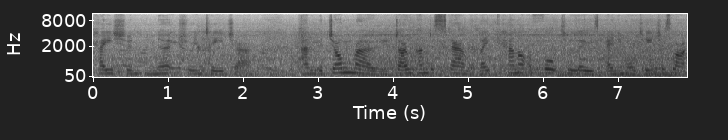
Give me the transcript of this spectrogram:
patient, nurturing teacher and the John Roan don't understand that they cannot afford to lose any more teachers like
